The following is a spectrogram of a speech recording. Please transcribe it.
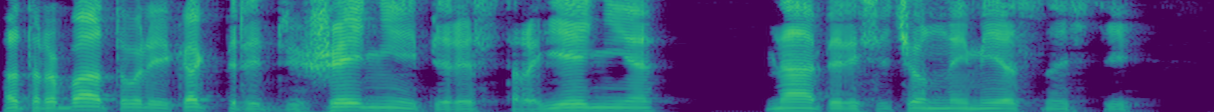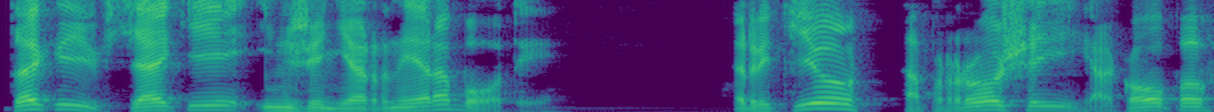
отрабатывали как передвижение и перестроение на пересеченной местности, так и всякие инженерные работы. Рытье опрошей, окопов,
